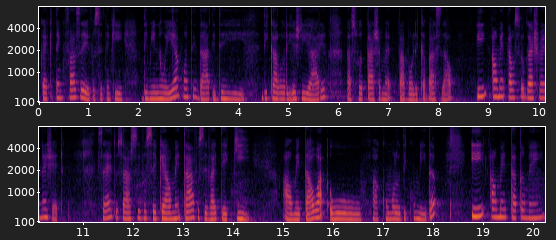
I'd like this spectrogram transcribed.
o que é que tem que fazer? Você tem que diminuir a quantidade de, de calorias diária da sua taxa metabólica basal e aumentar o seu gasto energético, certo? Se você quer aumentar, você vai ter que aumentar o, o, o acúmulo de comida e aumentar também,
